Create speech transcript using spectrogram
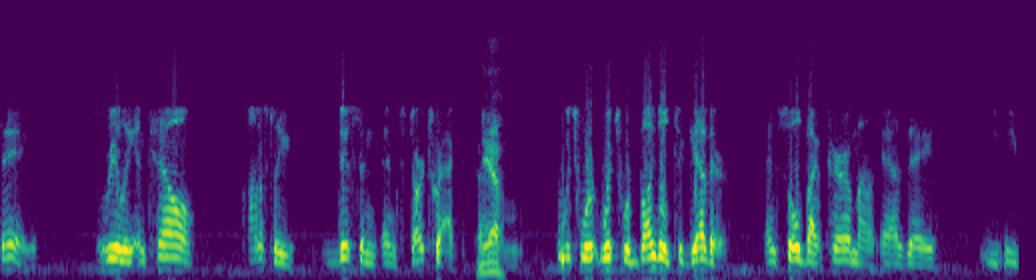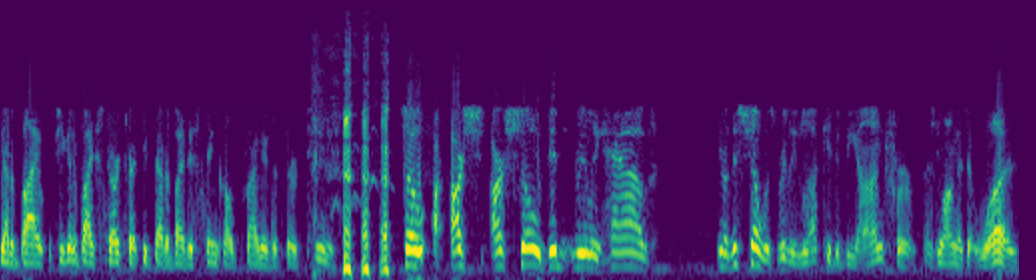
thing, really until honestly this and, and Star Trek, Yeah. which were which were bundled together and sold by Paramount as a you, you got to buy if you're going to buy Star Trek, you've got to buy this thing called Friday the Thirteenth. so our, our sh- our show didn't really have, you know, this show was really lucky to be on for as long as it was.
